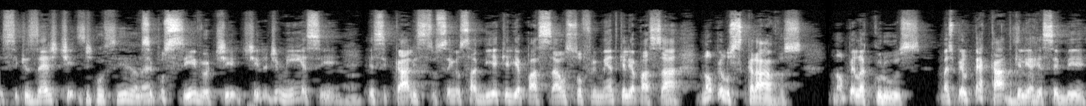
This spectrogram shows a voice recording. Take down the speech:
se quiseres, te, se possível, né? Se possível, te, tira de mim esse, uhum. esse cálice. O Senhor sabia que ele ia passar, o sofrimento que ele ia passar, uhum. não pelos cravos, não pela cruz, mas pelo pecado que ele ia receber.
